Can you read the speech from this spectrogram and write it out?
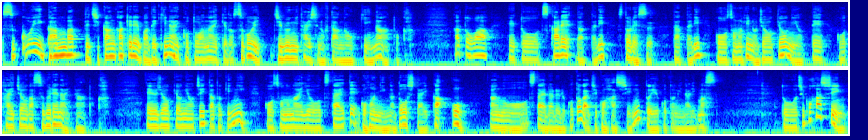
すごい頑張って時間かければできないことはないけどすごい自分に対しての負担が大きいなとかあとはえっと、疲れだったりストレスだったりこうその日の状況によってこう体調が優れないなとかっていう状況に陥った時にこうその内容を伝えてご本人がどうしたいかをあの伝えられることが自己発信ということになります。と自己発信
